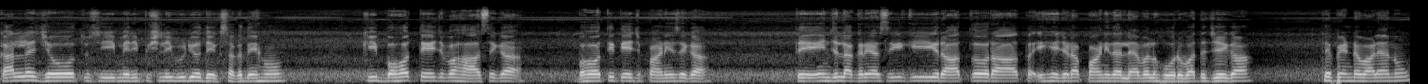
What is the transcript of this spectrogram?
ਕੱਲ ਜੋ ਤੁਸੀਂ ਮੇਰੀ ਪਿਛਲੀ ਵੀਡੀਓ ਦੇਖ ਸਕਦੇ ਹੋ, ਕਿ ਬਹੁਤ ਤੇਜ਼ ਵਹਾਅ ਸੀਗਾ, ਬਹੁਤ ਹੀ ਤੇਜ਼ ਪਾਣੀ ਸੀਗਾ। ਤੇ ਇੰਜ ਲੱਗ ਰਿਹਾ ਸੀ ਕਿ ਰਾਤ ਤੋਂ ਰਾਤ ਇਹ ਜਿਹੜਾ ਪਾਣੀ ਦਾ ਲੈਵਲ ਹੋਰ ਵੱਧ ਜਾਏਗਾ। ਤੇ ਪਿੰਡ ਵਾਲਿਆਂ ਨੂੰ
